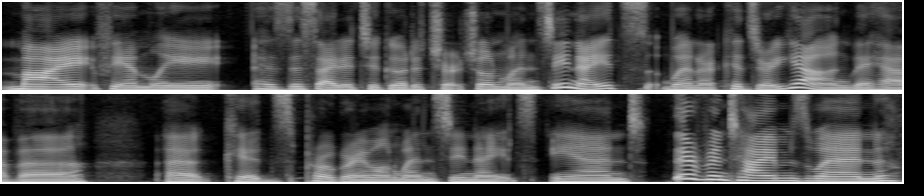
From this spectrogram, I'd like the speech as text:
My family has decided to go to church on Wednesday nights when our kids are young. They have a, a kids program on Wednesday nights. And there have been times when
